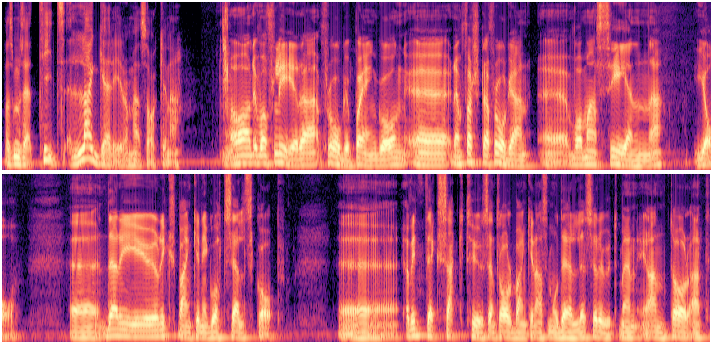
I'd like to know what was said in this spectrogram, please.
vad ska man säga, tidslaggar i de här sakerna. Ja, det var flera frågor på en gång. Eh, den första frågan, eh, var man sena? Ja. Där är ju Riksbanken i gott sällskap. Jag vet inte exakt hur centralbankernas modeller ser ut men jag antar att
